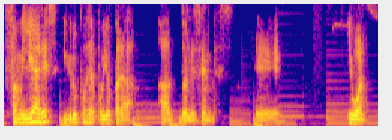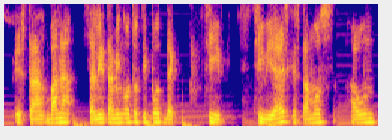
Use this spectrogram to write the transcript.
familiares y grupos de apoyo para adolescentes. Eh, y bueno, están, van a salir también otro tipo de actividades que estamos aún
